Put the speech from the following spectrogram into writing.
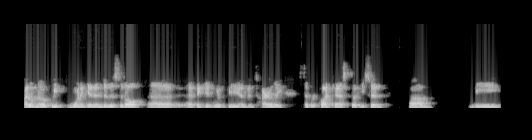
I don't know if we want to get into this at all. Uh, I think it would be an entirely separate podcast, but you said um, the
